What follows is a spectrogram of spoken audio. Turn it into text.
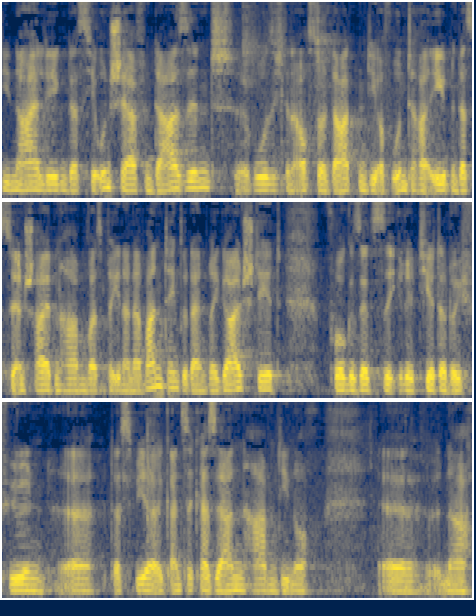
die nahelegen, dass hier Unschärfen da sind, äh, wo sich dann auch Soldaten, die auf unterer Ebene das zu entscheiden haben, was bei ihnen an der Wand hängt oder im Regal steht, Vorgesetzte irritiert dadurch fühlen, äh, dass wir ganze Kasernen haben, die noch äh, nach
